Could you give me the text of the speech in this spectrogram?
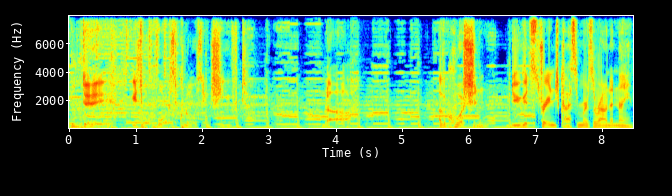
Today is your first closing shift. Blah. I have a question. Do you get strange customers around at night?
